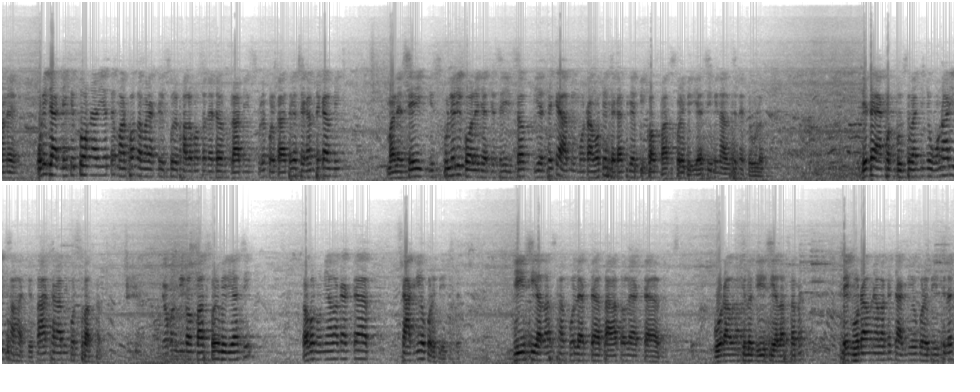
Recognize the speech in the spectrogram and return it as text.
মানে উনি জাননি কিন্তু ওনার ইয়েতে মারফত আমার একটা স্কুলে ভালো মতন একটা রানি স্কুলে কলকাতা থেকে, সেখান থেকে আমি মানে সেই স্কুলেরই কলেজ আছে, সেই সব ইয়ে থেকে আমি মোটামুটি সেখান থেকে বিকম পাস করে বেরিয়ে আসি মৃণাল সেনের দৌড় যেটা এখন বুঝতে পারছি যে ওনারই সাহায্য, তাছাড়া আমি করতে পারতাম। যখন বিকম পাস করে বেরিয়ে আসি, তখন উনি আমাকে একটা চাকরিও করে দিয়েছিলেন। জিএসি আলাস্তাম বলে একটা, তারাতলে একটা গোডাউন ছিল জিএসি আলাস্তামে সেই গোডাউনে আমাকে চাকরিও করে দিয়েছিলেন।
